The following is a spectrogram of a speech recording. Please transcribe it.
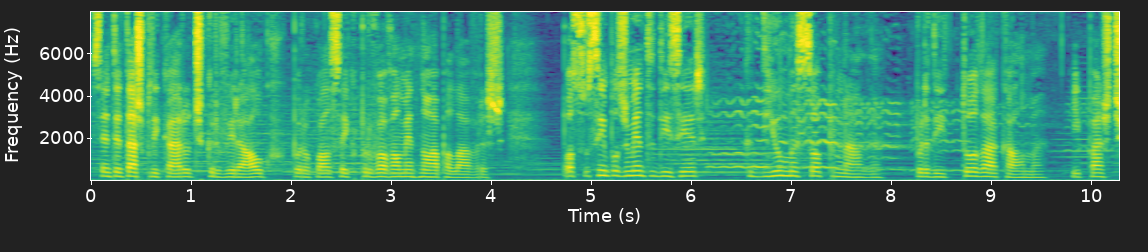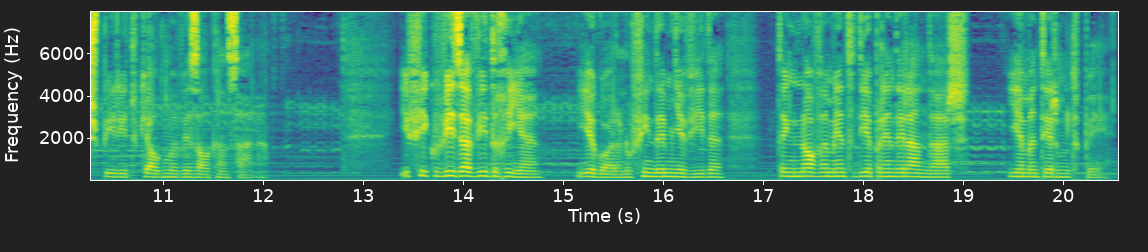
Sem tentar explicar ou descrever algo para o qual sei que provavelmente não há palavras, posso simplesmente dizer que de uma só penada perdi toda a calma e paz de espírito que alguma vez alcançara e fico vis-à-vis de Rian. E agora, no fim da minha vida, tenho novamente de aprender a andar e a manter-me de pé.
